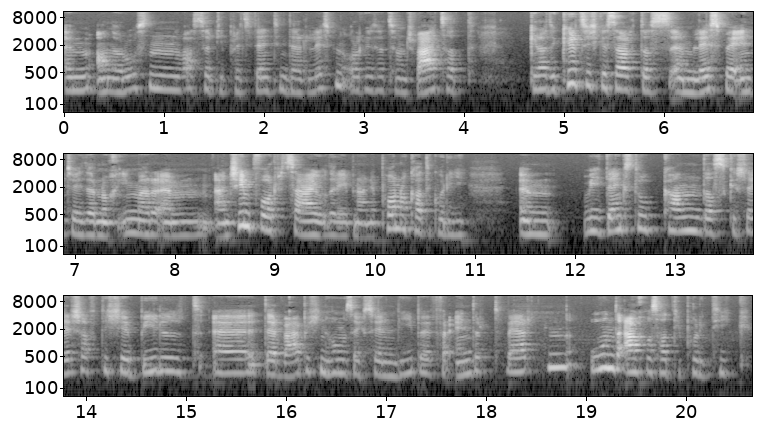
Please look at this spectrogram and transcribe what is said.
Ähm, Anna Rosenwasser, die Präsidentin der Lesbenorganisation Schweiz, hat gerade kürzlich gesagt, dass ähm, Lesbe entweder noch immer ähm, ein Schimpfwort sei oder eben eine Pornokategorie. Ähm, wie denkst du, kann das gesellschaftliche Bild äh, der weiblichen homosexuellen Liebe verändert werden? Und auch, was hat die Politik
